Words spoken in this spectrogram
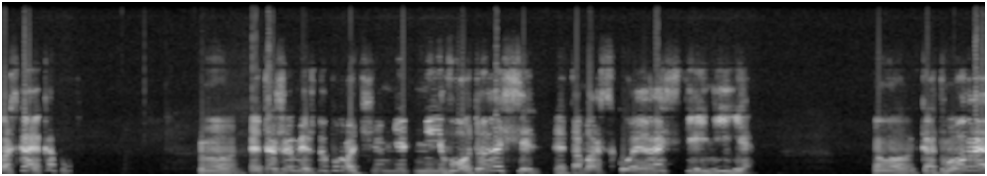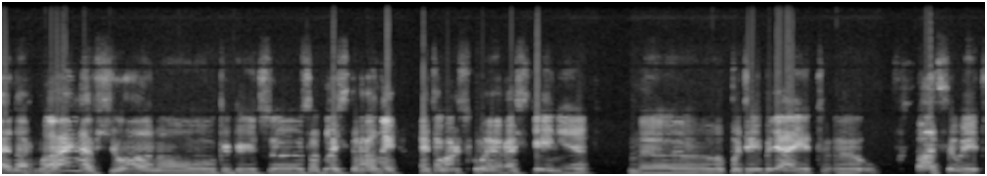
морская капуста. Это же, между прочим, не, не водоросль, это морское растение, вот, которое нормально все, оно, как говорится, с одной стороны, это морское растение э, потребляет, э, всасывает,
